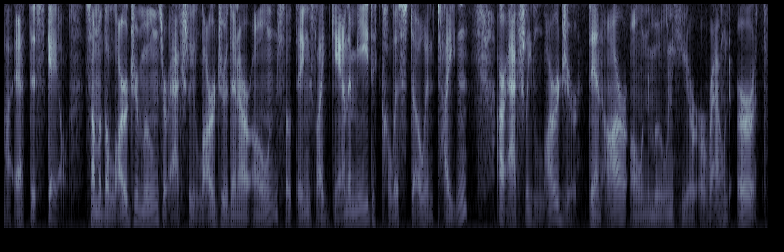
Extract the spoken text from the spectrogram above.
uh, at this scale. Some of the larger moons are actually larger than our own. So things like Ganymede, Callisto and Titan are actually larger than our own moon here around Earth.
